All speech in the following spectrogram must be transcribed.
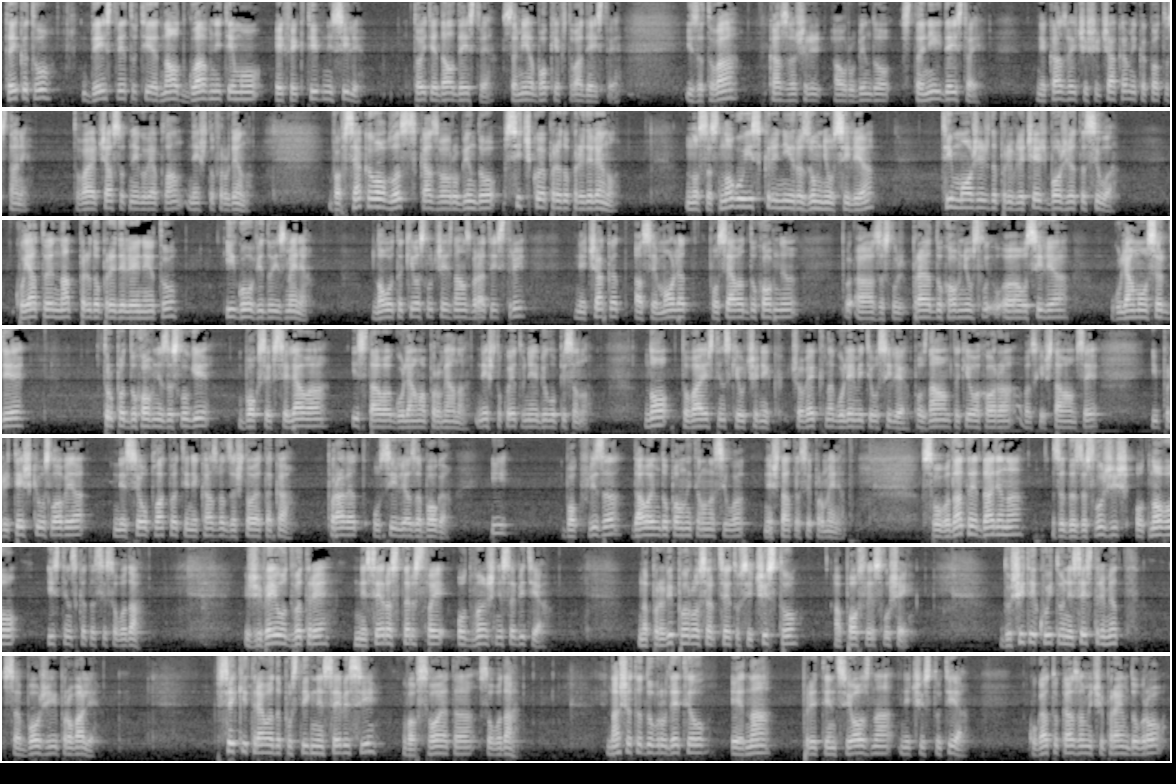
тъй като действието ти е една от главните му ефективни сили. Той ти е дал действие. Самия Бог е в това действие. И затова, казва Шри Аурубиндо, стани и действай. Не казвай, че ще чакам и каквото стане. Това е част от неговия план, нещо вродено. Във всяка област, казва Рубиндо, всичко е предопределено. но с много искрени и разумни усилия ти можеш да привлечеш Божията сила, която е над предопределението и го видоизменя. Много такива случаи знам с брата и сестри, не чакат, а се молят, посяват духовни, правят духовни усилия, голямо усърдие, трупат духовни заслуги, Бог се вселява и става голяма промяна. Нещо, което не е било писано. Но това е истински ученик, човек на големите усилия. Познавам такива хора, възхищавам се и при тежки условия не се оплакват и не казват защо е така. Правят усилия за Бога. И Бог влиза, дава им допълнителна сила, нещата се променят. Свободата е дадена, за да заслужиш отново истинската си свобода. Живей отвътре, не се разтърствай от външни събития. Направи първо сърцето си чисто, а после слушай. Душите, които не се стремят, са Божии провали. Всеки трябва да постигне себе си в своята свобода. Нашата добродетел е една претенциозна нечистотия. Когато казваме, че правим добро,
